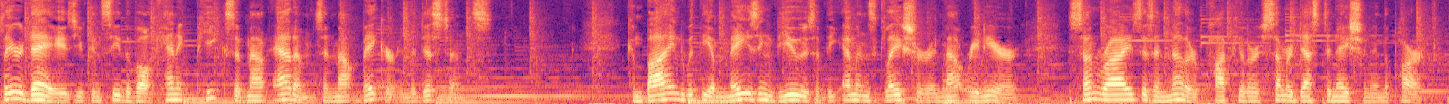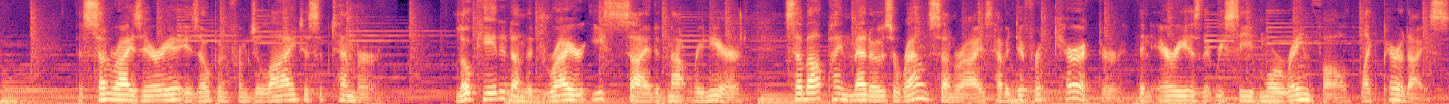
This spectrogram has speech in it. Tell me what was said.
clear days, you can see the volcanic peaks of Mount Adams and Mount Baker in the distance. Combined with the amazing views of the Emmons Glacier and Mount Rainier, Sunrise is another popular summer destination in the park. The Sunrise area is open from July to September Located on the drier east side of Mount Rainier, subalpine meadows around Sunrise have a different character than areas that receive more rainfall, like Paradise.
